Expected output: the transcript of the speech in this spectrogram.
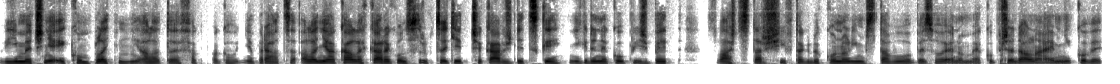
výjimečně i kompletní, ale to je fakt pak hodně práce. Ale nějaká lehká rekonstrukce ti čeká vždycky. Nikdy nekoupíš byt zvlášť starší v tak dokonalém stavu, abys ho jenom jako předal nájemníkovi.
